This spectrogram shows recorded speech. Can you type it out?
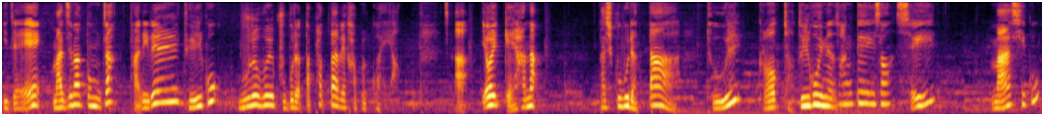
이제 마지막 동작, 다리를 들고 무릎을 구부렸다 폈다를 가볼 거예요. 자, 10개. 하나, 다시 구부렸다. 둘, 그렇죠. 들고 있는 상태에서 셋, 마시고,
